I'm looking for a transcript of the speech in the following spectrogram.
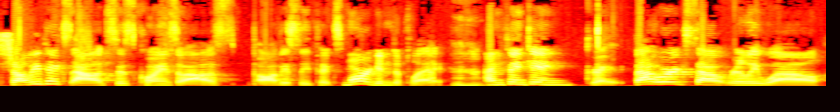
Shelby picks Alex's coin, so Alex obviously picks Morgan to play. I'm thinking, great, that works out really well.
